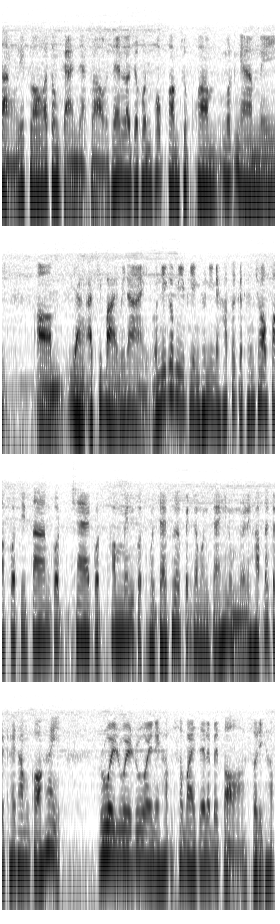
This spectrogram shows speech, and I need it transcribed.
สั่งเรียกร้องและต้องการจากเรา ฉะนั้นเราจะค้นพบความสุขความงดงามใน อย่างอธิบายไม่ได้ วันนี้ก็มีเพียงเท่านี้นะครับ ถ้าเกิดท่านชอบฝากกดติดตาม กดแชร์ กดคอมเมนต์ กดหัวใจเพื่อเป็นกำลังใจให้หนุ่มด้วยนะครับ ถ้าเกิดใครทำขอให้รวยรวยรวยนะครับ สบายใจและไปต่อ สวัสดีครับ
